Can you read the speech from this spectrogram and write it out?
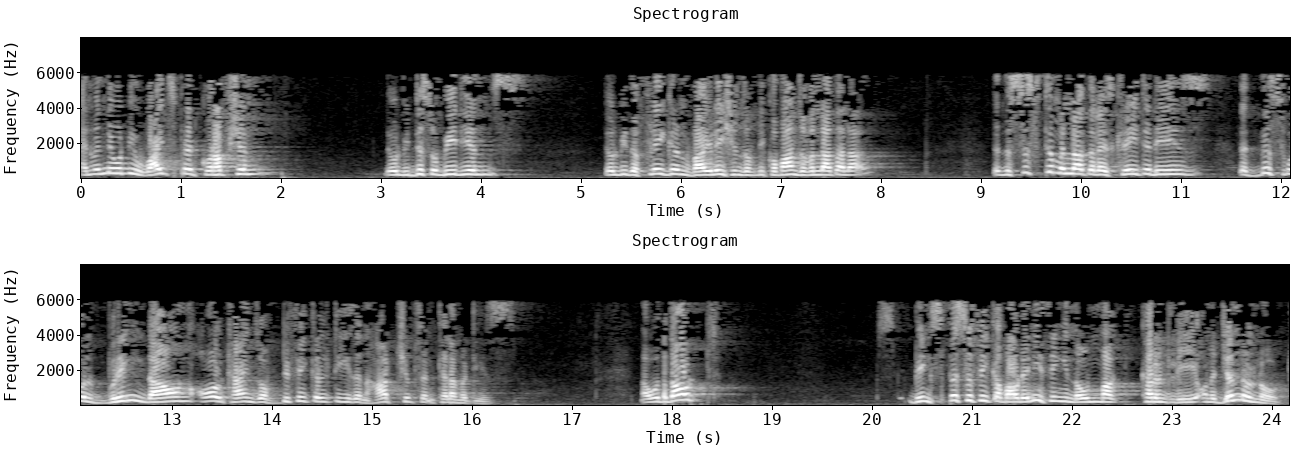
And when there will be widespread corruption, there will be disobedience, there will be the flagrant violations of the commands of Allah Ta'ala, then the system Allah Ta'ala has created is that this will bring down all kinds of difficulties and hardships and calamities. Now without being specific about anything in the Ummah currently on a general note,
